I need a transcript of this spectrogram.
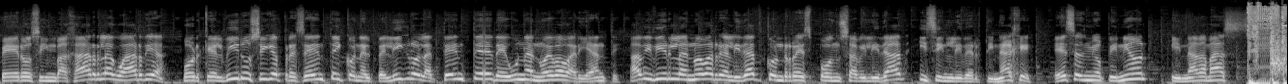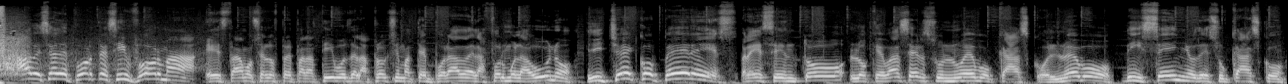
pero sin bajar la guardia, porque el virus sigue presente y con el peligro latente de una nueva variante. A vivir la nueva realidad con responsabilidad y sin libertinaje. Esa es mi opinión y nada más. ABC Deportes informa. Estamos en los preparativos de la próxima temporada de la Fórmula 1 y Checo Pérez presentó lo que va a ser su nuevo casco, el nuevo diseño de su casco.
